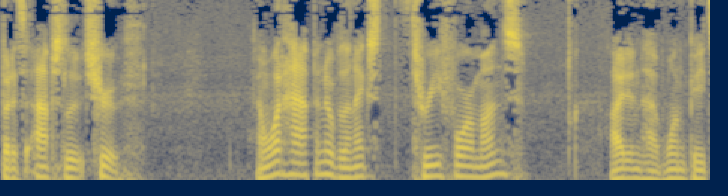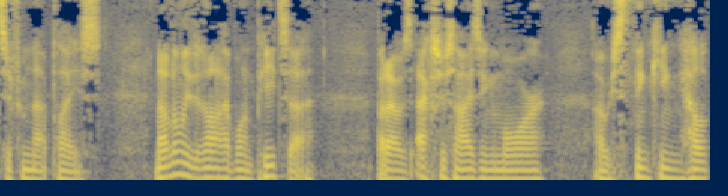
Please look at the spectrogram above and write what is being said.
but it's absolute truth. And what happened over the next three, four months? I didn't have one pizza from that place. Not only did I not have one pizza, but I was exercising more. I was thinking health,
